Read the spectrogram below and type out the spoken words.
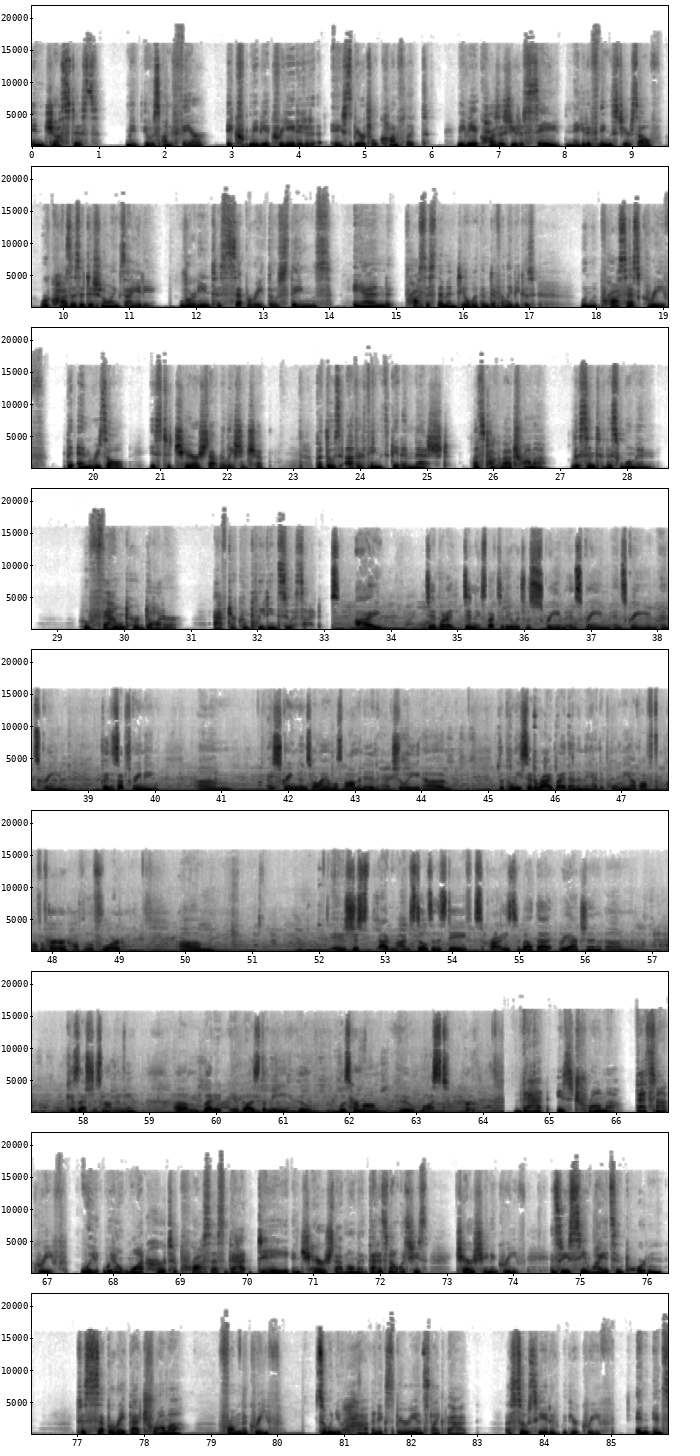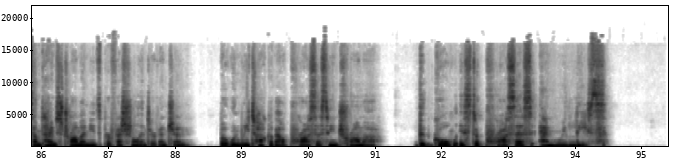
injustice, maybe it was unfair. It, maybe it created a, a spiritual conflict. Maybe it causes you to say negative things to yourself or causes additional anxiety. Learning to separate those things and process them and deal with them differently because when we process grief, the end result is to cherish that relationship. But those other things get enmeshed. Let's talk about trauma. Listen to this woman who found her daughter after completing suicide. I did what I didn't expect to do, which was scream and scream and scream and scream. Couldn't stop screaming. Um, I screamed until I almost vomited, actually. Um, the police had arrived by then and they had to pull me up off, the, off of her, off of the floor. Um, it's just, I'm, I'm still to this day surprised about that reaction because um, that's just not me. Um, but it, it was the me who was her mom who lost her. That is trauma. That's not grief. We, we don't want her to process that day and cherish that moment. That is not what she's cherishing in grief. And so you see why it's important to separate that trauma from the grief. So when you have an experience like that associated with your grief, and, and sometimes trauma needs professional intervention, but when we talk about processing trauma, the goal is to process and release.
